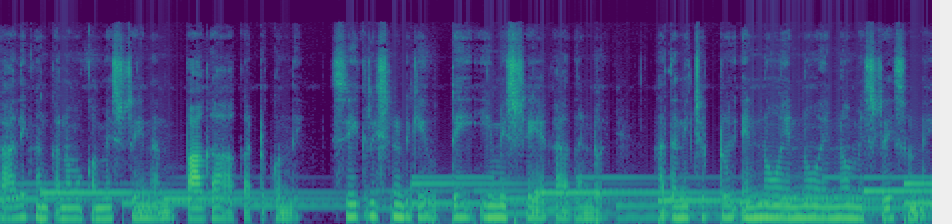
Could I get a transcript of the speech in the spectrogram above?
కాలి కంకణం ఒక మిస్ట్రీ నన్ను బాగా ఆకట్టుకుంది. శ్రీకృష్ణుడికి ఉత్తి ఈ మిస్ట్రీయే కాదండో అతని చుట్టూ ఎన్నో ఎన్నో ఎన్నో మిస్టరీస్ ఉన్నాయి.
